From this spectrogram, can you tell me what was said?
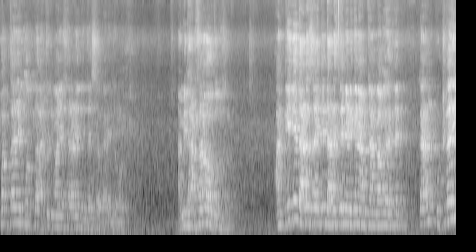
फक्त आणि फक्त अच्युत माने सर आणि त्यांच्या सहकार्यांच्यामुळे आम्ही धाडसाना वागतो सर आणि ते जे धाडस आहे ते धाडस त्यांच्या ठिकाणी आमच्या अंगामध्ये घातले कारण कुठलाही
